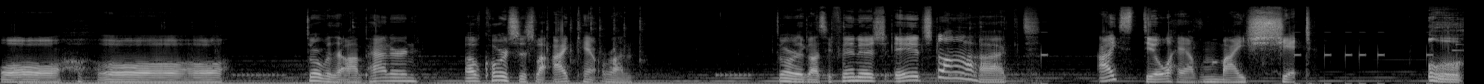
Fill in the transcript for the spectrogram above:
oh, oh. Door with the odd pattern. Of course, it's like I can't run. Door with the glossy finish. It's locked. I still have my shit. Ugh.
